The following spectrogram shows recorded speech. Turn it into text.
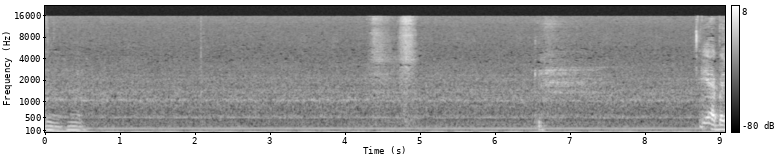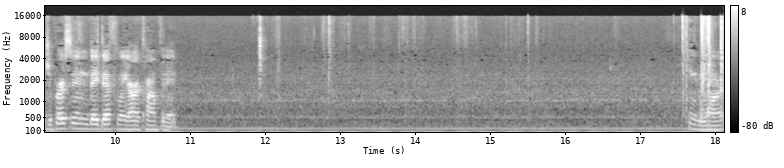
Mm-hmm. Yeah, but your person, they definitely are confident King of Wands.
